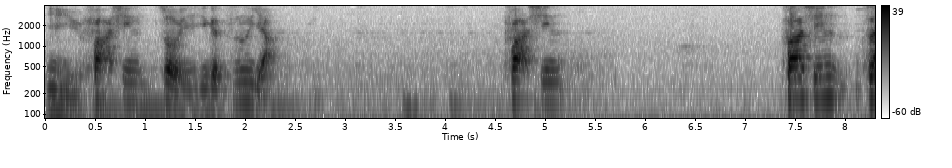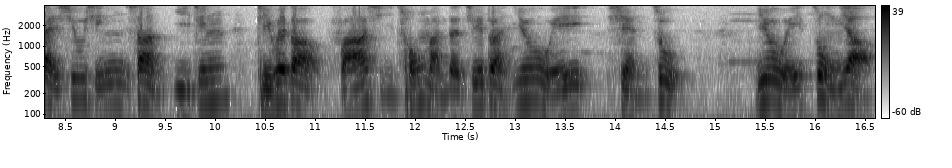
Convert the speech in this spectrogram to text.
以发心作为一个滋养，发心。发心在修行上已经体会到法喜充满的阶段，尤为显著，尤为重要，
